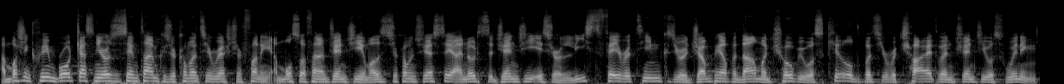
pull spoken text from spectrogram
I'm watching Korean broadcast and yours at the same time because your comments and reaction are funny. I'm also a fan of Gen G, and while this is your comments from yesterday, I noticed that Gen G is your least favorite team because you were jumping up and down when Chovy was killed, but you were child when Gen G was winning.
